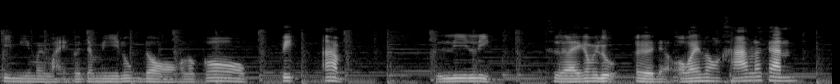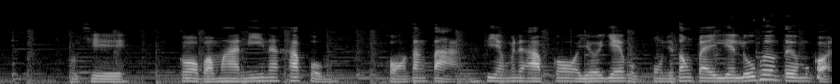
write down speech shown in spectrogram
ที่มีใหม่ๆ ก็จะมีลูกดอกแล้วก็ปิกอัพลีลิกคืออะไรก็ไม่รู้ เออ เดี๋ยวเอาไว้ลองคราฟแล้วกัน โอเค ก็ประมาณนี้นะครับผมของต่างๆ ที่ยังไม่ได้อัพก็เยอะแยะผมคงจะต้องไปเรียนรู้เพิ่มเติมมาก่อน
